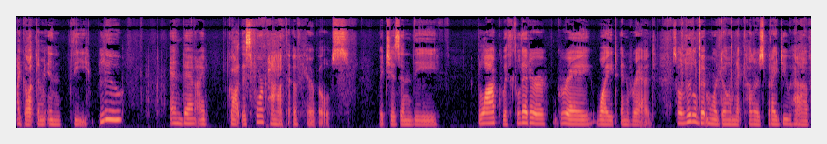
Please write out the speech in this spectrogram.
I got them in the blue. And then I got this four-pack of hair bows, which is in the black with glitter, gray, white, and red. So a little bit more dominant colors, but I do have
